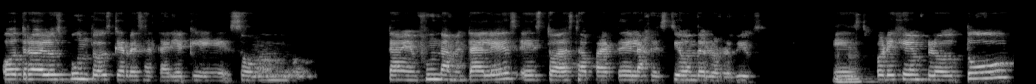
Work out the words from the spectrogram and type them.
otro de los puntos que resaltaría que son también fundamentales es toda esta parte de la gestión de los reviews. es, por ejemplo, tú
